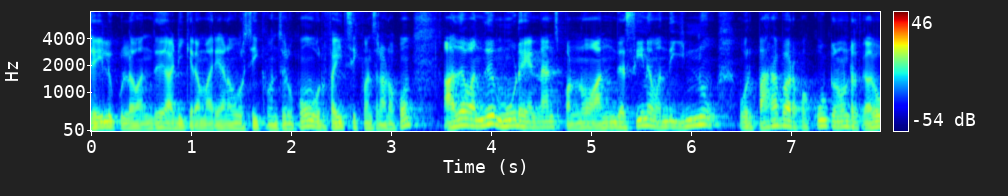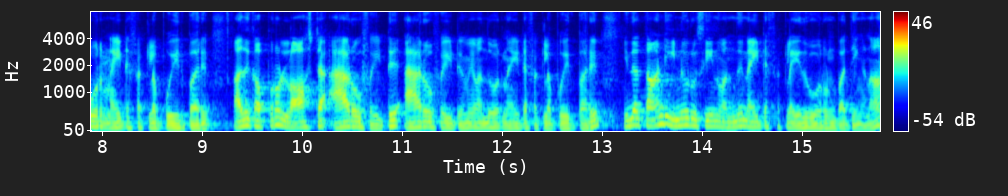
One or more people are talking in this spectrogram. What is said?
ஜெயிலுக்குள்ளே வந்து அடிக்கிற மாதிரியான ஒரு சீக்வன்ஸ் இருக்கும். ஒரு ஃபைட் சீக்வன்ஸ் நடக்கும். அதை வந்து மூடை என்ஹான்ஸ் பண்ணும். அந்த சீனை வந்து இன்னும் ஒரு பரபரப்பை கூட்டணுன்றதுக்காக ஒரு நைட் எஃபெக்ட்டில் போயிருப்பார். அதுக்கப்புறம் லாஸ்ட்டாக ஆரோ ஃபைட்டு ஆரோ ஃபைட்டுமே வந்து ஒரு நைட் எஃபெக்ட்டில் போயிருப்பார். இதை தாண்டி இன்னொரு சீன் வந்து நைட் எஃபெக்ட்டில் எது வரும்னு பார்த்தீங்கன்னா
